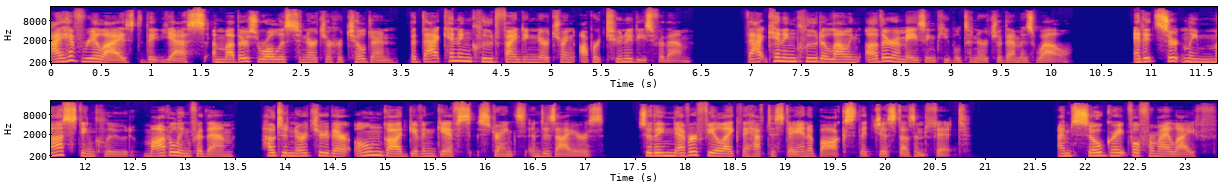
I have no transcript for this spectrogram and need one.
I have realized that yes, a mother's role is to nurture her children, but that can include finding nurturing opportunities for them. That can include allowing other amazing people to nurture them as well. And it certainly must include modeling for them how to nurture their own God given gifts, strengths, and desires so they never feel like they have to stay in a box that just doesn't fit. I'm so grateful for my life.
